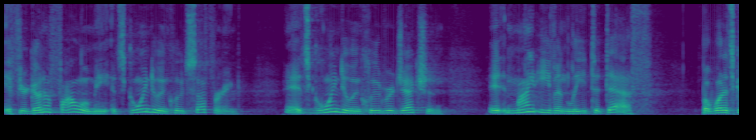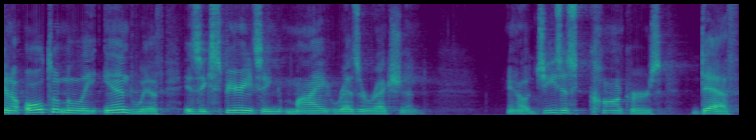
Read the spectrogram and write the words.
if you're going to follow me, it's going to include suffering, it's going to include rejection. It might even lead to death. But what it's going to ultimately end with is experiencing my resurrection. You know, Jesus conquers death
